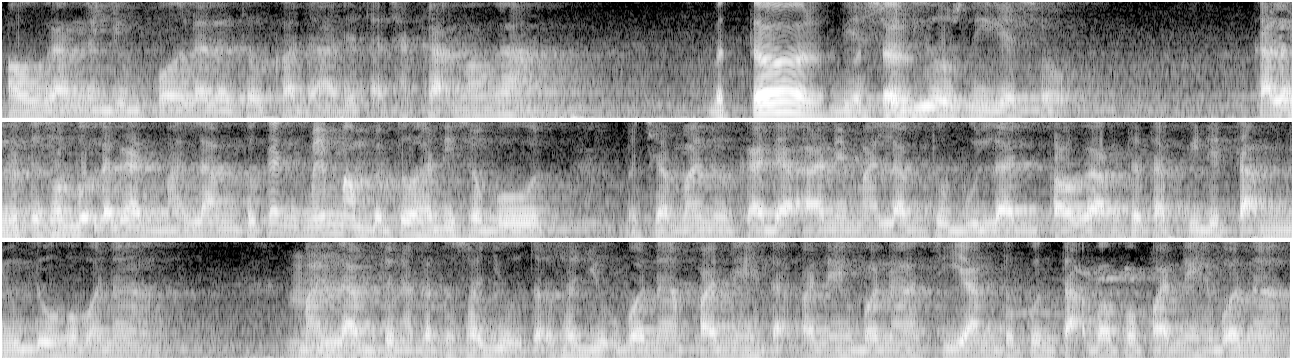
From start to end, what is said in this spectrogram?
Orang yang jumpa Lailatul Qadar, dia tak cakap dengan orang. Betul, betul. serius ni esok. Kalau kita sebutlah kan malam tu kan memang betul hadis sebut macam mana keadaan yang malam tu bulan terang tetapi dia tak menyuluh mana. Malam tu nak kata sejuk tak sejuk mana, panas tak panas mana, siang tu pun tak berapa panas mana.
